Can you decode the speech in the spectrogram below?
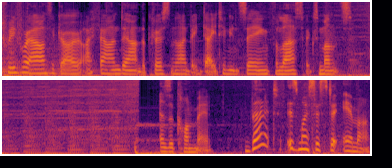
24 hours ago, I found out the person that I'd been dating and seeing for the last six months as a con man. That is my sister Emma.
